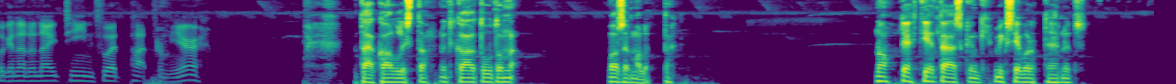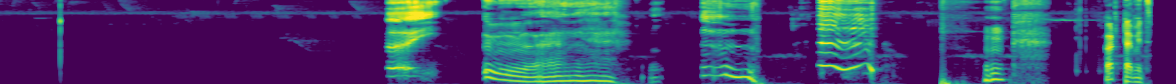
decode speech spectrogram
Looking at a 19 foot putt from here. Tää kallista. Nyt kaatuu tonne vasemmalle päin. No, tehtiin tää äskenkin. Miksi ei voida tehdä nyt? God damn it.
